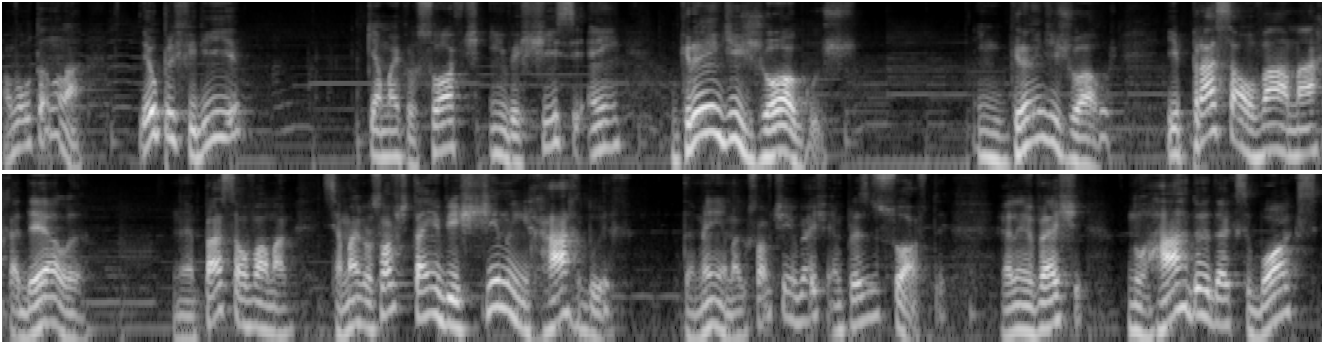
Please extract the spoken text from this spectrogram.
Mas voltando lá, eu preferia que a Microsoft investisse em grandes jogos. Em grandes jogos. E para salvar a marca dela, né, para salvar a marca, se a Microsoft está investindo em hardware, também. A Microsoft investe, é empresa de software. Ela investe no hardware do Xbox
